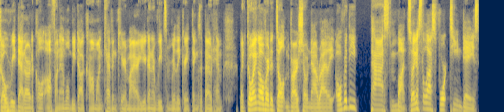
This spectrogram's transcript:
go read that article off on MLB.com on Kevin Kiermaier. You're going to read some really great things about him. But going over to Daulton Varsho now, Riley, over the past month, so I guess the last 14 days,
